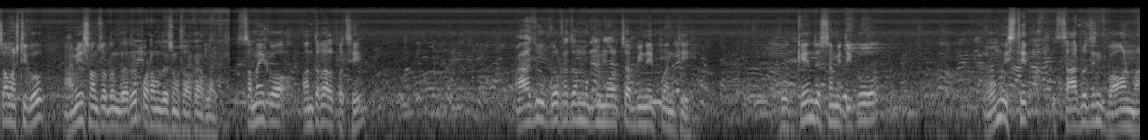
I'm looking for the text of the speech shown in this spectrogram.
समष्टिको हामी संशोधन गरेर पठाउँदैछौँ सरकारलाई। समयको अन्तरालपछि आज गोर्खा जनमुक्ति मोर्चा विनयपन्थीको केन्द्र समितिको होमस्थित सार्वजनिक भवनमा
